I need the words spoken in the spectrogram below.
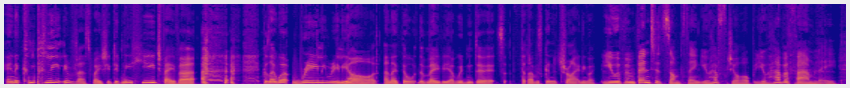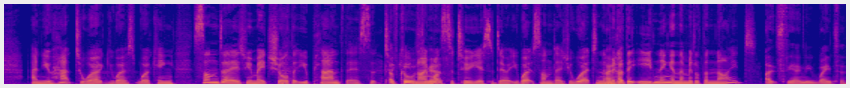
in a completely reverse way, she did me a huge favour because I worked really, really hard and I thought that maybe I wouldn't do it, but I was going to try anyway. You have invented something, you have a job, you have a family, and you had to work. You were working Sundays. You made sure that you planned this. It took course, you nine yes. months to two years to do it. You worked Sundays. You worked in the I middle of the evening, in the middle of the night. Uh, it's the only way to.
